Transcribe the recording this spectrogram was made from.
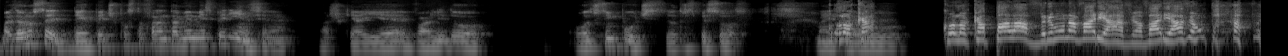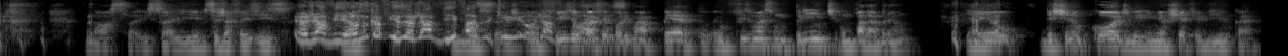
Mas eu não sei, de repente posso estar falando também a minha experiência, né? Acho que aí é válido outros inputs de outras pessoas. Mas colocar, eu... colocar palavrão na variável. A variável é um palavrão. Nossa, isso aí, você já fez isso? Eu já vi, Nossa. eu nunca fiz, eu já vi fazer que eu, eu já fiz, vi eu passei por um aperto, eu fiz mais um print com palavrão. E aí eu deixei no código e meu chefe viu, cara.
